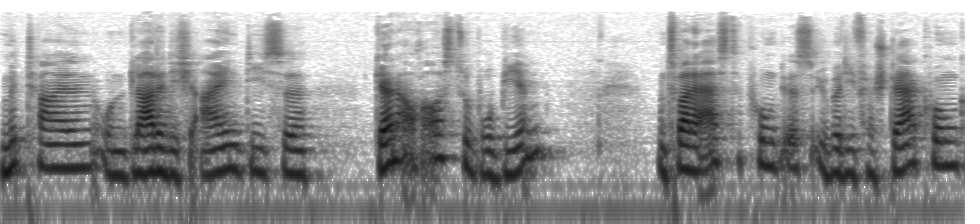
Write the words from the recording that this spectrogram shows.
mitteilen und lade dich ein, diese gerne auch auszuprobieren. Und zwar der erste Punkt ist über die Verstärkung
